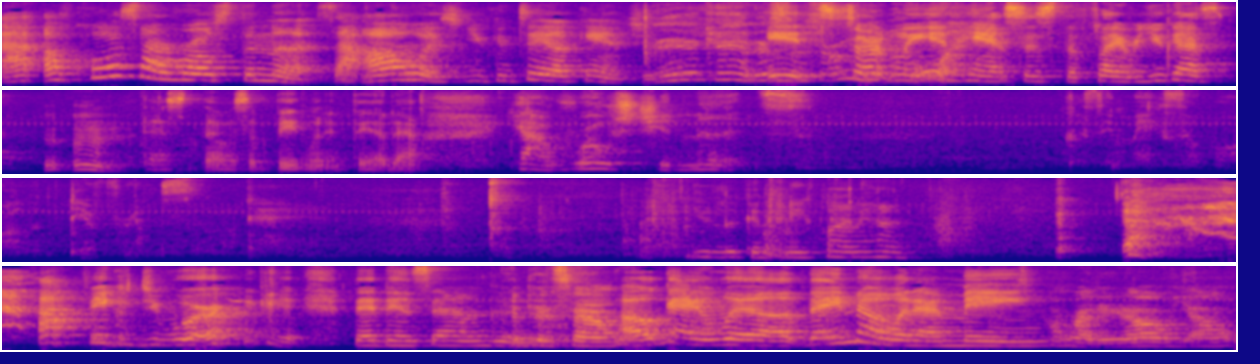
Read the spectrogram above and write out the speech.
I, of course I roast the nuts. I always, you can tell, can't you? Yeah, you can. It oh, certainly enhances the flavor. You guys, mm-mm, that's that was a big one. It fell down. Y'all roast your nuts, cause it makes a world of difference. Okay. You looking at me funny, huh? I figured you were. that didn't sound good. It didn't sound- Okay, well, they know what I mean. All right, y'all, y'all.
